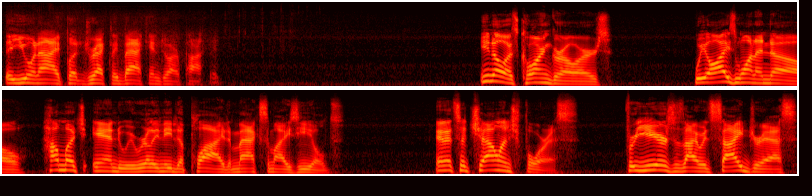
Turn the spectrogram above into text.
that you and I put directly back into our pocket. You know, as corn growers, we always want to know how much N do we really need to apply to maximize yields. And it's a challenge for us. For years, as I would side dress,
